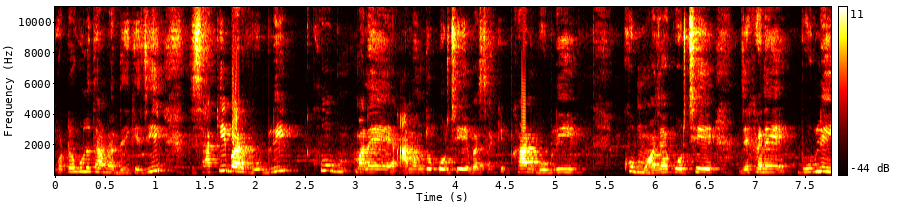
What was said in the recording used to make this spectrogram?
ফটোগুলোতে আমরা দেখেছি সাকিব আর বুবলি খুব মানে আনন্দ করছে বা সাকিব খান, বুবলি খুব মজা করছে, যেখানে বুবলি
